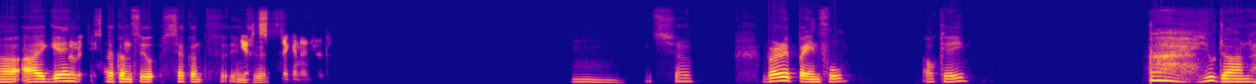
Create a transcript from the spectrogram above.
Uh, I gain Seventeen. second second injured. Yes, second injured. Hmm, It's uh, very painful. Okay. You're done.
